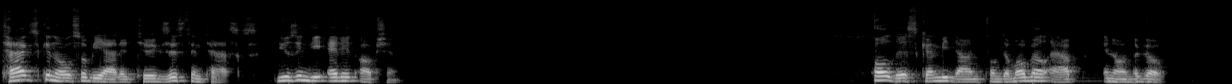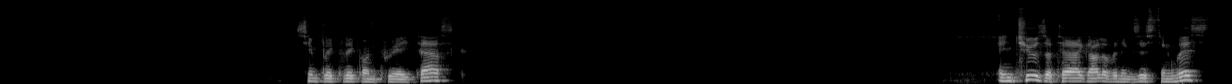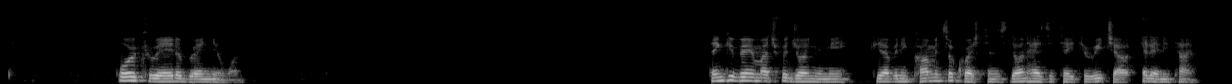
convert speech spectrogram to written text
Tags can also be added to existing tasks using the Edit option. All this can be done from the mobile app and on the go. Simply click on Create Task. And choose a tag out of an existing list or create a brand new one. Thank you very much for joining me. If you have any comments or questions, don't hesitate to reach out at any time.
